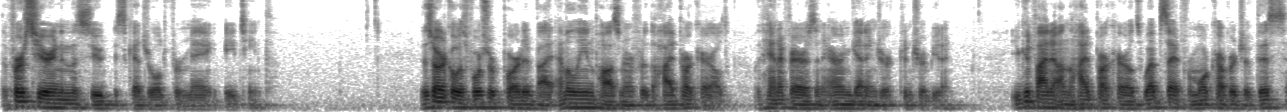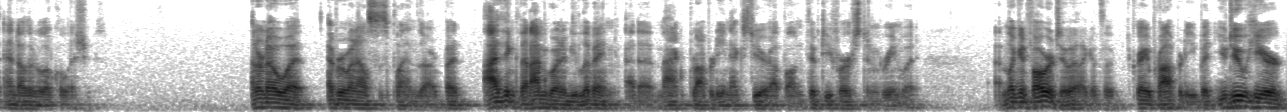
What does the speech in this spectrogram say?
The first hearing in the suit is scheduled for May 18th. This article was first reported by Emmeline Posner for the Hyde Park Herald, with Hannah Ferris and Aaron Gettinger contributing. You can find it on the Hyde Park Herald's website for more coverage of this and other local issues. I don't know what everyone else's plans are, but I think that I'm going to be living at a Mac property next year up on 51st and Greenwood. I'm looking forward to it. Like it's a great property, but you do hear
